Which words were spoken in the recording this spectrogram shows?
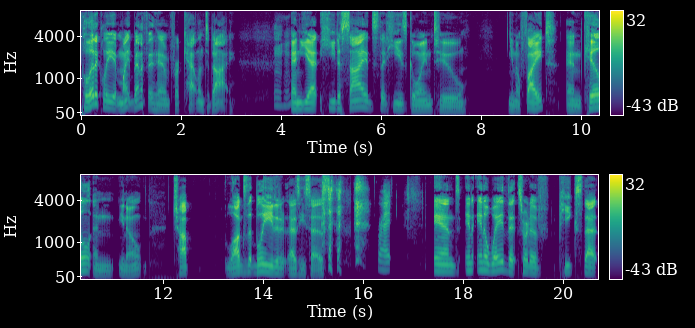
politically, it might benefit him for Catelyn to die. Mm-hmm. And yet he decides that he's going to, you know, fight and kill and, you know, chop logs that bleed, as he says. right. And in in a way that sort of piques that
